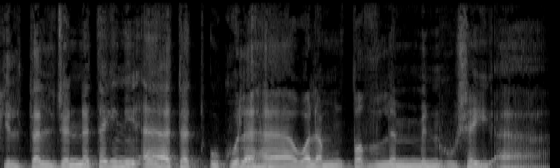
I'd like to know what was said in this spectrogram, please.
كلتا الجنتين آتت أكلها ولم تظلم منه شيئا.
